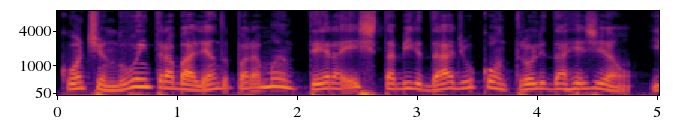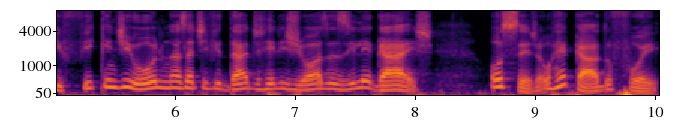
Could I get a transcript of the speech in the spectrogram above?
continuem trabalhando para manter a estabilidade e o controle da região e fiquem de olho nas atividades religiosas ilegais. Ou seja, o recado foi:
